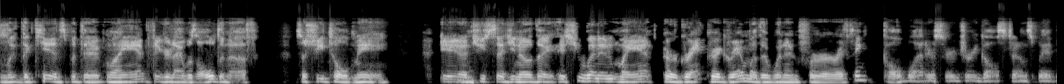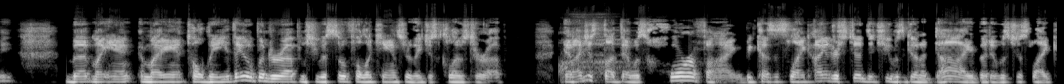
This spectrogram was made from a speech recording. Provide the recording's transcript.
the kids, but the, my aunt figured I was old enough, so she told me. And she said, you know, they, she went in. My aunt or great grandmother went in for I think gallbladder surgery, gallstones maybe. But my aunt my aunt told me they opened her up and she was so full of cancer they just closed her up. And I just thought that was horrifying because it's like I understood that she was going to die, but it was just like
